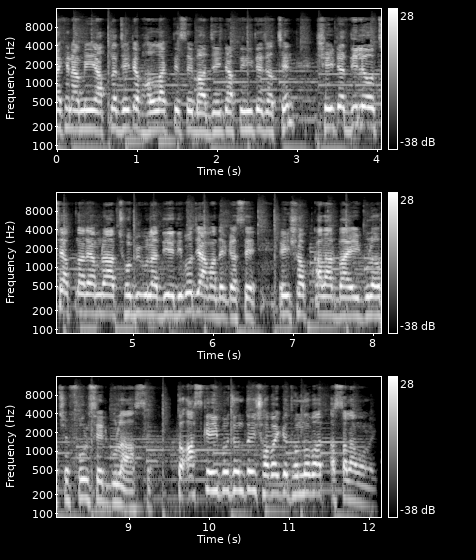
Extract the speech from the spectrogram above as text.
দেখেন, আমি আপনার যেটা ভালো লাগতেছে বা যেটা আপনি নিতে যাচ্ছেন, সেইটা দিলে হচ্ছে আপনারা আমরা ছবিগুলা দিয়ে দিব যে আমাদের কাছে এই সব কালার বা এইগুলা হচ্ছে ফুল সেটগুলো আছে। তো আজকে এই পর্যন্তই, সবাইকে ধন্যবাদ, আসসালামু আলাইকুম।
